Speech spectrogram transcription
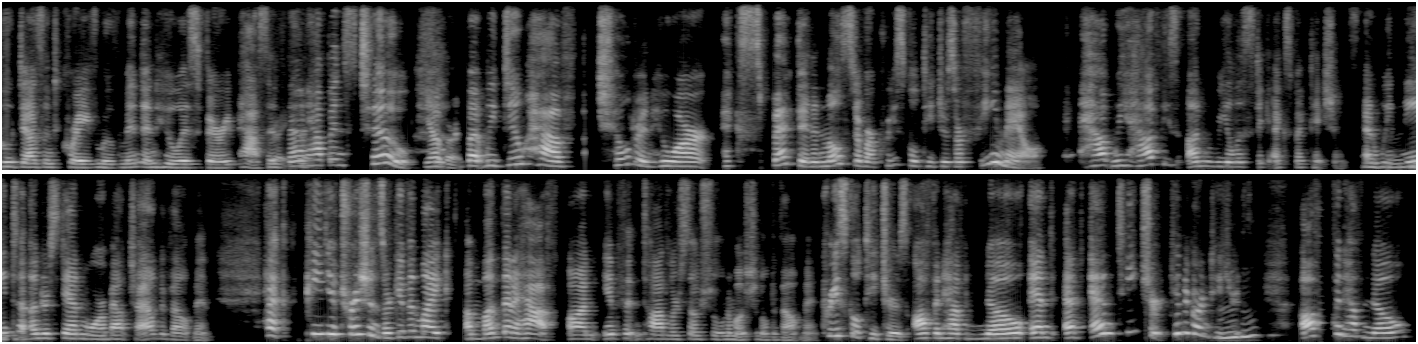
who doesn't crave movement and who is very passive. Right, that right. happens too. Yep. But we do have children who are expected, and most of our preschool teachers are female. How we have these unrealistic expectations, and we need to understand more about child development. Heck, pediatricians are given like a month and a half on infant and toddler social and emotional development. Preschool teachers often have no, and and, and teacher, kindergarten teachers Mhm. often have no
